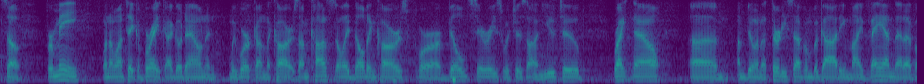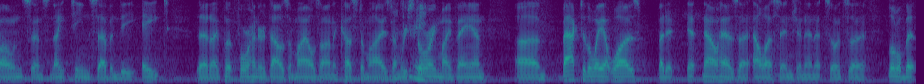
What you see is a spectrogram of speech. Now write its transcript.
So for me, when I want to take a break, I go down and we work on the cars. I'm constantly building cars for our build series, which is on YouTube. Right now, um, I'm doing a 37 Bugatti, my van that I've owned since 1978, that I put 400,000 miles on and customized. I'm restoring my van um, back to the way it was, but it, it now has a LS engine in it, so it's a little bit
